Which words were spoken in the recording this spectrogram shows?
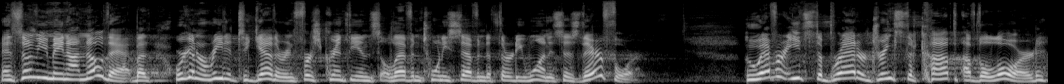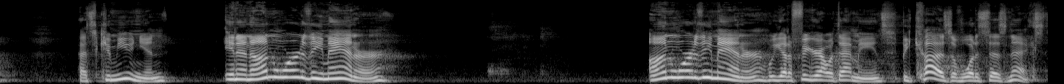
And some of you may not know that, but we're going to read it together in 1 Corinthians 11 27 to 31. It says, Therefore, whoever eats the bread or drinks the cup of the Lord, that's communion, in an unworthy manner, unworthy manner, we got to figure out what that means because of what it says next,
